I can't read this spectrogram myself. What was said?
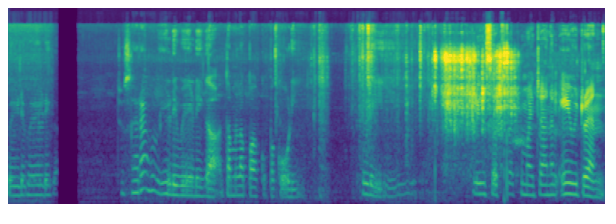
వేడి వేడిగా చూసారా? వేడి వేడిగా తమలపాకు pakodi ready. Please subscribe to my channel AV trends?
